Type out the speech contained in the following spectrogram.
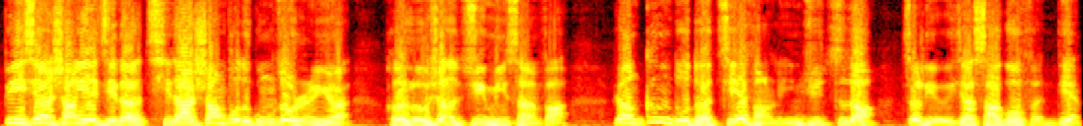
并向商业街的其他商铺的工作人员和楼上的居民散发，让更多的街坊邻居知道这里有一家砂锅粉店。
